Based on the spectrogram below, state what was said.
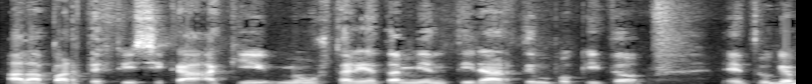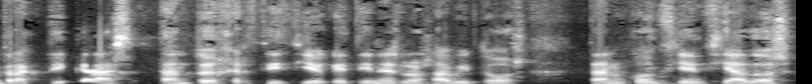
a la parte física. Aquí me gustaría también tirarte un poquito, eh, tú que practicas tanto ejercicio, que tienes los hábitos tan concienciados,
